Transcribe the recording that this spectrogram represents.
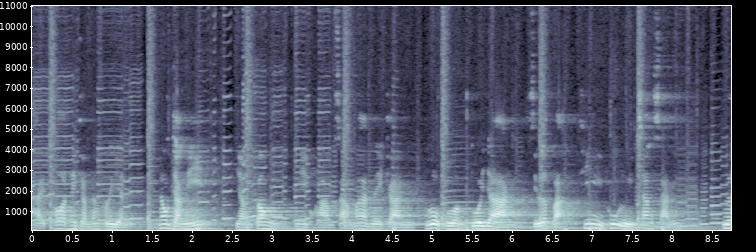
ถ่ายทอดให้กับนักเรียน นอกจากนี้ยังต้องมีความสามารถในการรวบรวมตัวอย่างศิลปะที่ผู้อื่นสร้างสรรค์ เพื่อ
